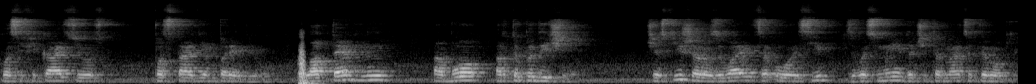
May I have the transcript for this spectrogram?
класифікацію по стадіям перебігу. Латентний або ортопедичний. Частіше розвивається у осіб з 8 до 14 років.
